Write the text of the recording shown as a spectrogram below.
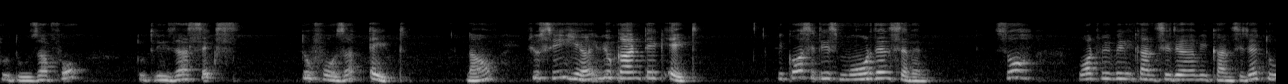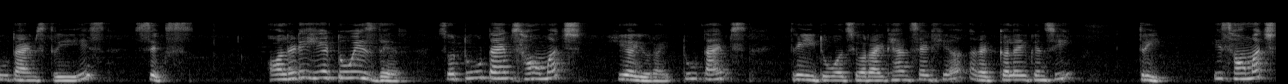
2 twos are 4, 2 threes are 6, 2 4s are 8. Now, if you see here, you can't take 8 because it is more than 7. So, what we will consider? We consider 2 times 3 is 6. Already here 2 is there. So, 2 times how much? Here you write 2 times 3 towards your right hand side here. Red color you can see 3 is how much?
